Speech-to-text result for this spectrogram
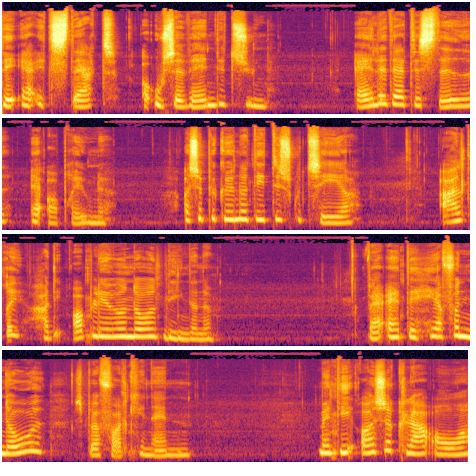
Det er et stærkt og usædvanligt syn. Alle, der er til stede, er oprivende. Og så begynder de at diskutere. Aldrig har de oplevet noget lignende. Hvad er det her for noget, spørger folk hinanden. Men de er også klar over,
